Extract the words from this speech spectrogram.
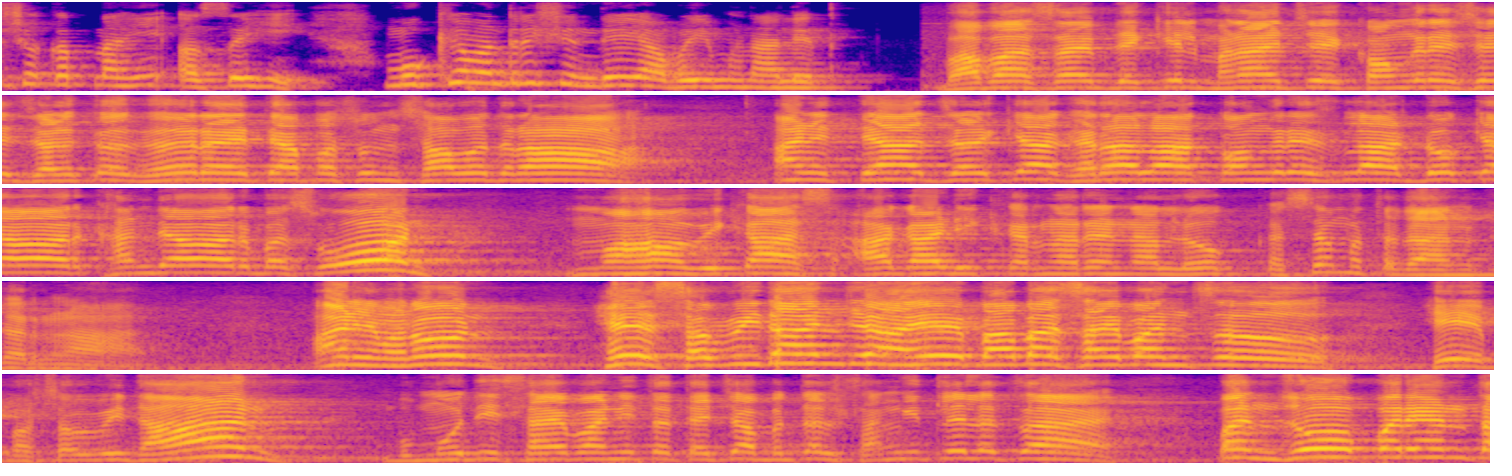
शकत नाही असेही मुख्यमंत्री शिंदे यावेळी म्हणालेत. बाबासाहेब देखील म्हणायचे काँग्रेस हे जळकं घर आहे त्यापासून सावध राहा आणि त्या जळक्या घराला काँग्रेसला डोक्यावर खांद्यावर बसवून महाविकास आघाडी करणाऱ्यांना लोक कसं मतदान करणार? आणि म्हणून हे संविधान जे आहे बाबासाहेबांचं हे संविधान मोदी साहेबांनी तर त्याच्याबद्दल सांगितलेलंच आहे. पण जोपर्यंत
